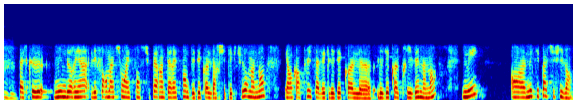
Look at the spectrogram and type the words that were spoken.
mhm. parce que mine de rien, les formations elles sont super intéressantes des écoles d'architecture maintenant, et encore plus avec les écoles, euh, les écoles privées maintenant, mais euh, mais c'est pas suffisant.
